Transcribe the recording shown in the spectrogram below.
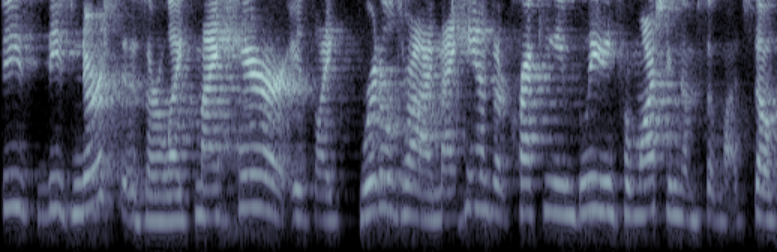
these these nurses are like my hair is like brittle dry. My hands are cracking and bleeding from washing them so much. So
